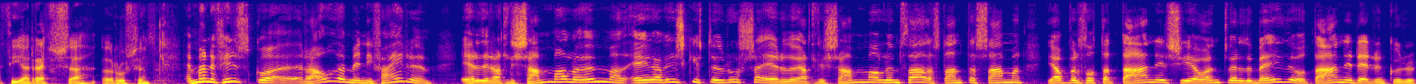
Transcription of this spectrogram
því að refsa rúsum En manni finnst sko ráðamenn í færum, eru þeir allir sammála um að eiga viðskiptu við rússa, eru þeir allir sammála um það að standa saman, jáfnvel þótt að Danir sé á öndverðu meiðu og Danir eru einhverju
